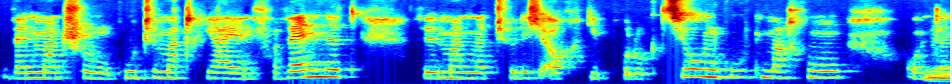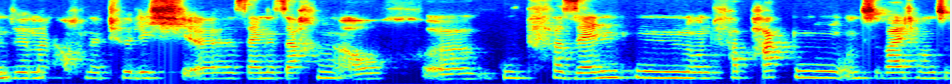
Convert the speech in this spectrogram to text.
wenn man schon gute Materialien verwendet, will man natürlich auch die Produktion gut machen und mhm. dann will man auch natürlich äh, seine Sachen auch äh, gut versenden und verpacken und so weiter und so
